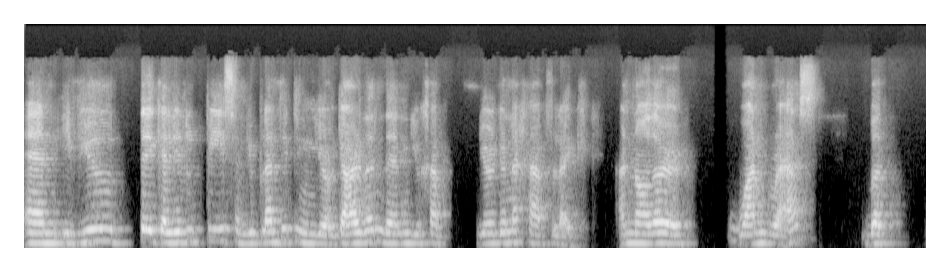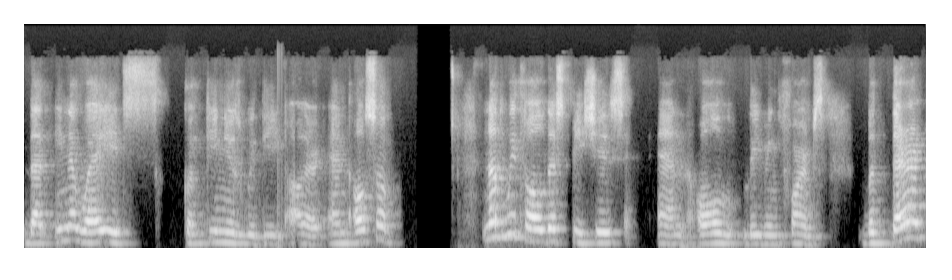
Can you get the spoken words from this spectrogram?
And if you take a little piece and you plant it in your garden then you have you're gonna have like another one grass but that in a way it's continues with the other. And also, not with all the species and all living forms, but there are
